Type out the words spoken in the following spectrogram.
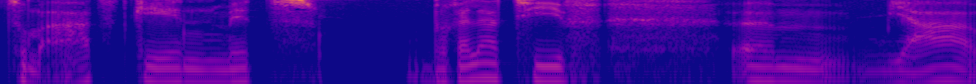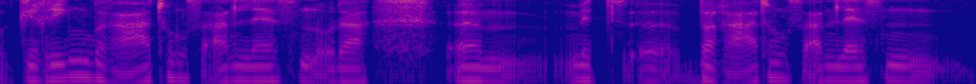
zum Arzt gehen mit relativ ähm, ja, geringen Beratungsanlässen oder ähm, mit äh, Beratungsanlässen,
